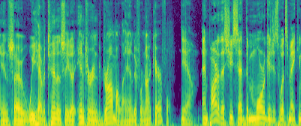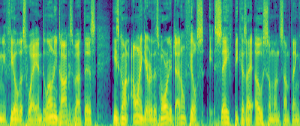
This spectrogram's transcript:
And so we have a tendency to enter into drama land if we're not careful. Yeah. And part of this, she said, the mortgage is what's making me feel this way. And Deloney mm-hmm. talks about this. He's going, I want to get rid of this mortgage. I don't feel s- safe because I owe someone something.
